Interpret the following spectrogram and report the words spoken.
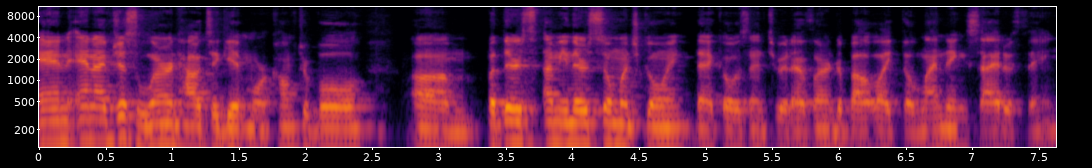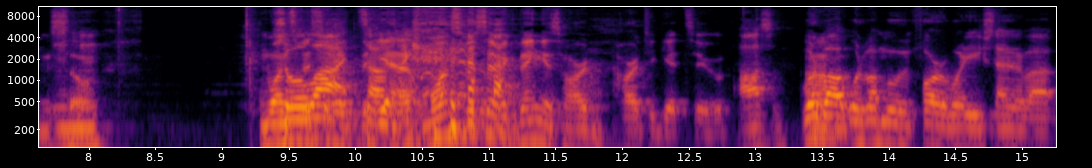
and and I've just learned how to get more comfortable. Um, but there's, I mean, there's so much going that goes into it. I've learned about like the lending side of things. So one Mm-hmm. So a lot, specific, sounds yeah, like. one specific thing is hard hard to get to. Awesome. What Um, about what about moving forward? What are you excited about?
